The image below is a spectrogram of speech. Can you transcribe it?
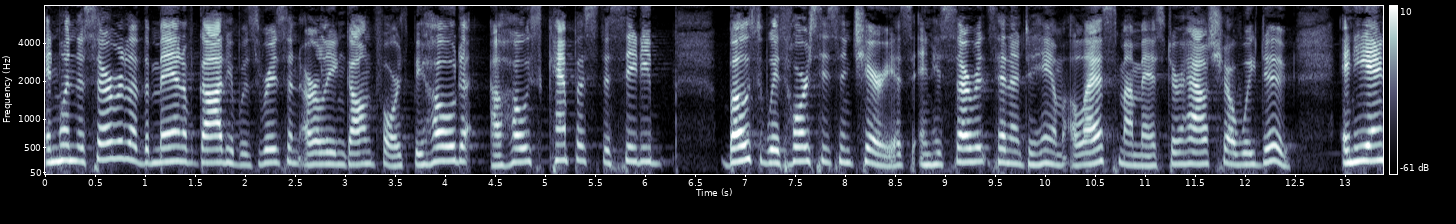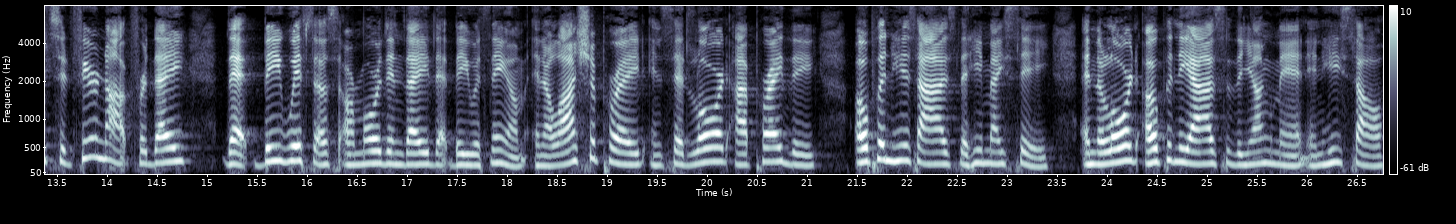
And when the servant of the man of God had was risen early and gone forth, behold, a host compassed the city, both with horses and chariots. And his servant said unto him, Alas, my master, how shall we do? And he answered, Fear not, for they that be with us are more than they that be with them. And Elisha prayed and said, Lord, I pray thee, open his eyes that he may see. And the Lord opened the eyes of the young man, and he saw.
